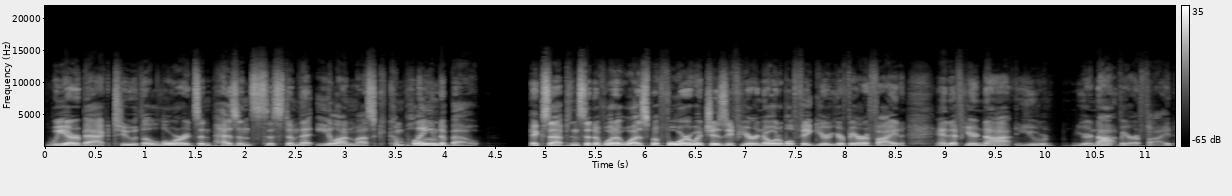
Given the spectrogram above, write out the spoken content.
we are back to the lords and peasants system that Elon Musk complained about. Except instead of what it was before, which is if you're a notable figure, you're verified, and if you're not, you you're not verified.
